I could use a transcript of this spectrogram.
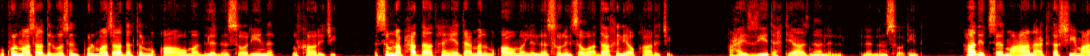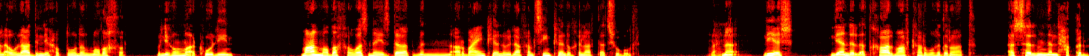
وكل ما زاد الوزن كل ما زادت المقاومة للإنسولين الخارجي. السمنة بحد ذاتها هي تعمل مقاومة للإنسولين سواء داخلي أو خارجي. فحيزيد احتياجنا لل... للإنسولين. هذه تصير معانا أكثر شيء مع الأولاد اللي يحطون المضخة واللي هم مأكولين مع المضخة وزنه يزداد من 40 كيلو إلى 50 كيلو خلال ثلاث شهور. إحنا ليش؟ لأن الإدخال ما في كربوهيدرات أسهل من الحقن.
